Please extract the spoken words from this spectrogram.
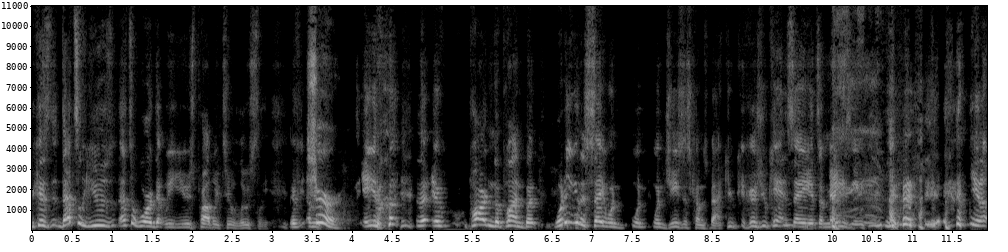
because that's a use that's a word that we use probably too loosely. If, I mean, Sure. you know, if, pardon the pun, but what are you going to say when when when Jesus comes back? You because you can't say it's amazing. you know,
